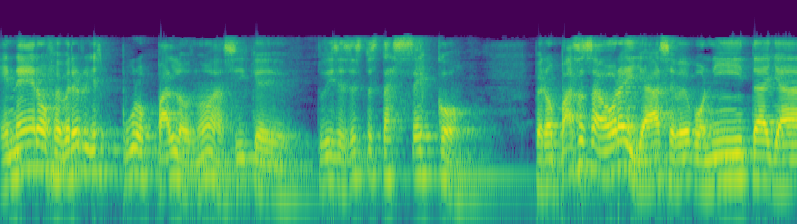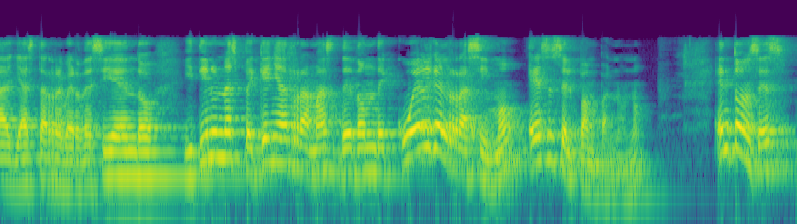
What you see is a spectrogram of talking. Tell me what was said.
enero, febrero y es puro palo, ¿no? Así que tú dices, esto está seco. Pero pasas ahora y ya se ve bonita, ya, ya está reverdeciendo y tiene unas pequeñas ramas de donde cuelga el racimo, ese es el pámpano, ¿no? Entonces,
